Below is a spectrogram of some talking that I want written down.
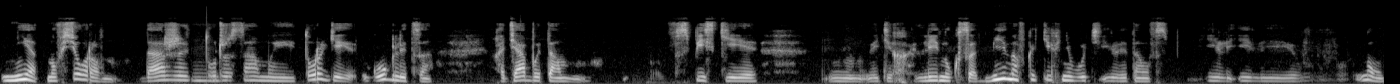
Нет, но все равно. Даже Мгм. тот же самый торги гуглится, хотя бы там в списке этих Linux админов каких-нибудь или там или, или ну,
